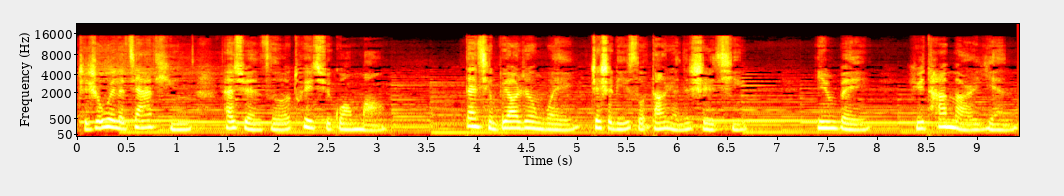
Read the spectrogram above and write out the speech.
只是为了家庭，她选择褪去光芒。但请不要认为这是理所当然的事情，因为于他们而言。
